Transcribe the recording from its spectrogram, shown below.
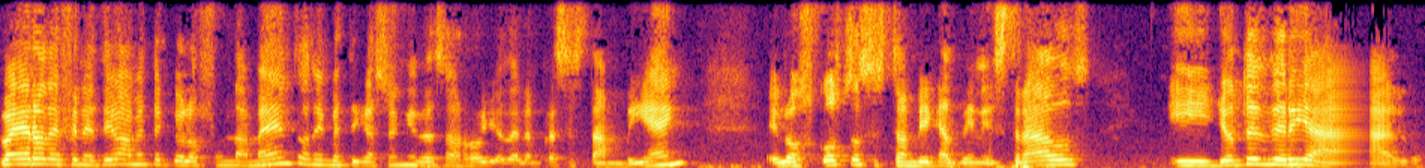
pero definitivamente que los fundamentos de investigación y desarrollo de la empresa están bien, eh, los costos están bien administrados y yo te diría algo.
